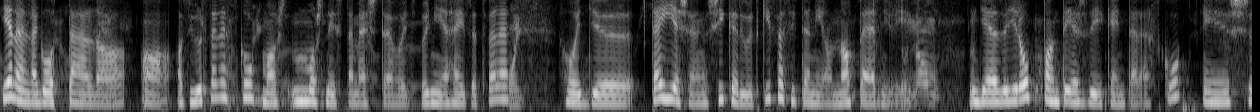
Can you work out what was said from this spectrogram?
Jelenleg ott áll a, a, az űrteleszkóp, most, most néztem este, hogy, hogy milyen helyzet vele, hogy teljesen sikerült kifeszíteni a napernyőjét. Ugye ez egy roppant érzékeny teleszkóp, és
